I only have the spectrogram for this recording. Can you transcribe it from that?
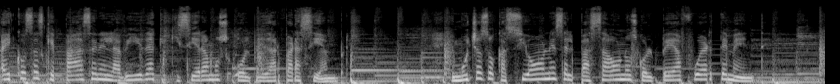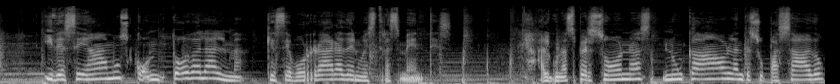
Hay cosas que pasan en la vida que quisiéramos olvidar para siempre. En muchas ocasiones el pasado nos golpea fuertemente y deseamos con toda el alma que se borrara de nuestras mentes. Algunas personas nunca hablan de su pasado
